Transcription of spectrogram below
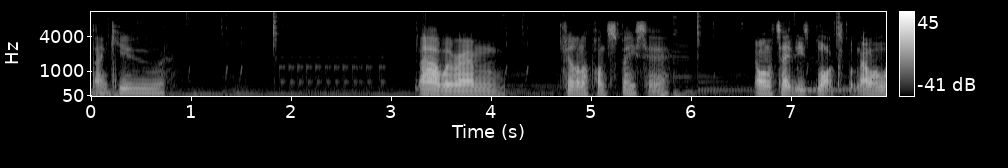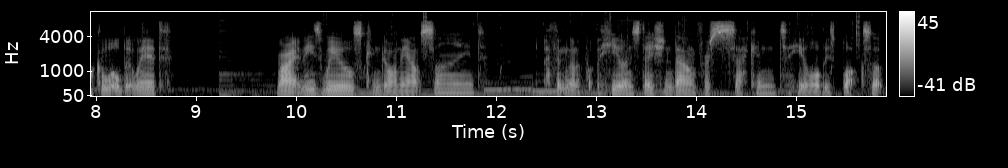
Thank you. Ah, we're um filling up on space here. I want to take these blocks, but now I look a little bit weird. Right, these wheels can go on the outside. I think we're going to put the healing station down for a second to heal all these blocks up.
